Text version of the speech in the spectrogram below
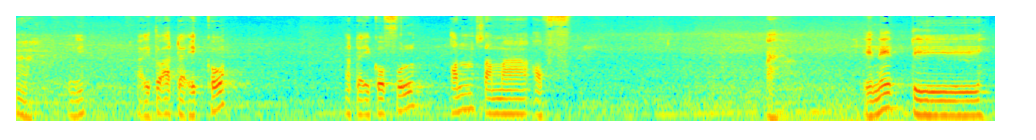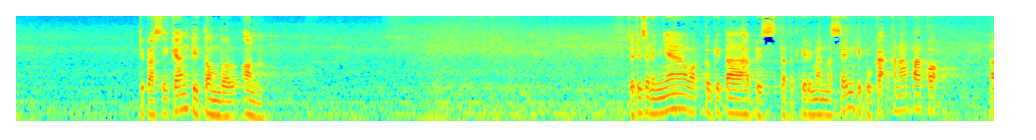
Nah ini. Nah, itu ada eco ada eco full on sama off ini di dipastikan di tombol on. Jadi seringnya waktu kita habis dapat kiriman mesin dibuka kenapa kok e,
